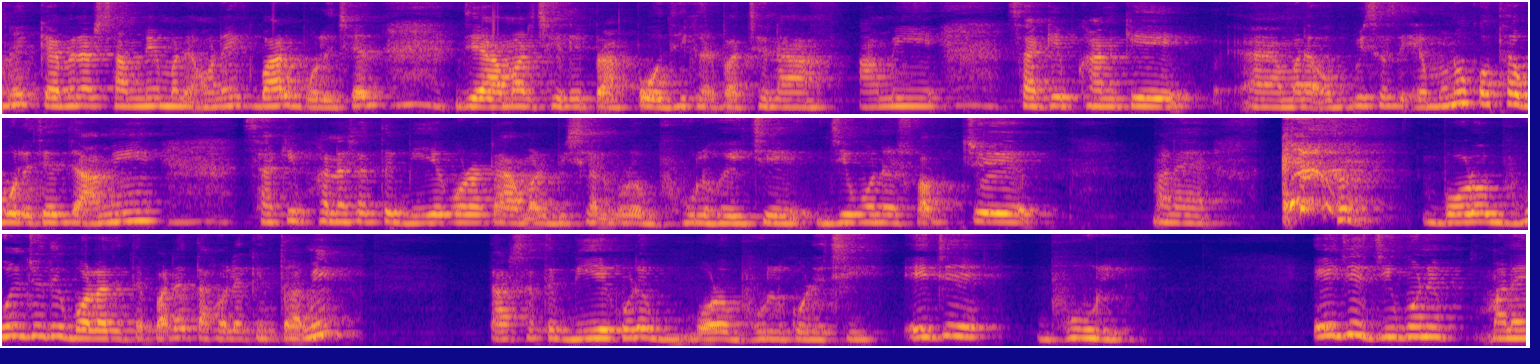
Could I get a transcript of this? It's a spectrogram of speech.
অনেক ক্যামেরার সামনে মানে অনেকবার বলেছেন যে, আমার ছেলে প্রাপ্য অধিকার পাচ্ছে না। আমি সাকিব খানকে মানে অপবিশ্বাস এমনও কথা বলেছেন যে আমি সাকিব খানের সাথে বিয়ে করাটা আমার বিশাল বড় ভুল হয়েছে। জীবনের সবচেয়ে মানে বড় ভুল যদি বলা যেতে পারে, তাহলে কিন্তু আমি তার সাথে বিয়ে করে বড় ভুল করেছি। এই যে ভুল, এই যে জীবনে মানে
